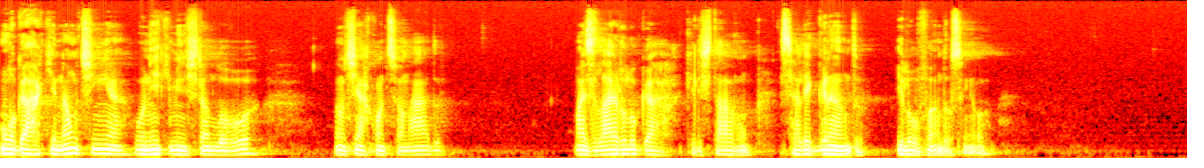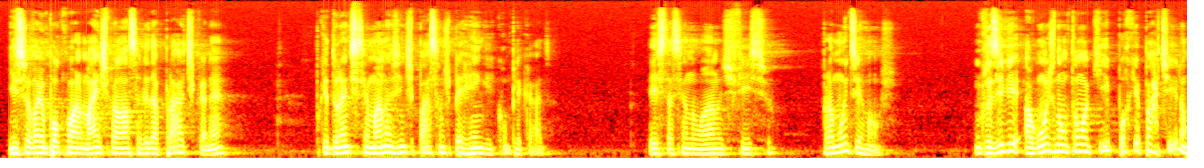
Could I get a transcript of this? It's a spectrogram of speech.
Um lugar que não tinha o Nick ministrando louvor, não tinha ar-condicionado, mas lá era o lugar que eles estavam se alegrando e louvando ao Senhor. Isso vai um pouco mais para a nossa vida prática, né? Porque durante a semana a gente passa uns perrengues complicados. Esse está sendo um ano difícil para muitos irmãos. Inclusive, alguns não estão aqui porque partiram.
